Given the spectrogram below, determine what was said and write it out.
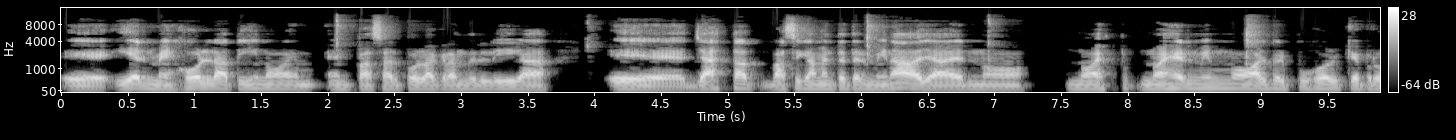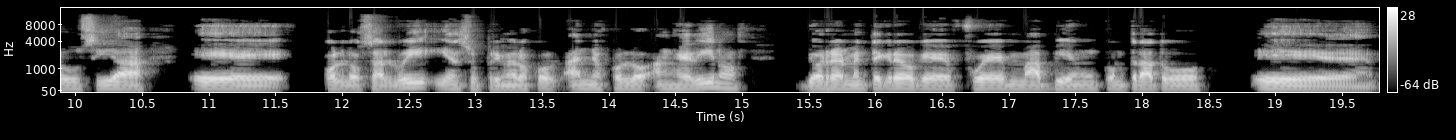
eh, y el mejor latino en, pasar por la grandes ligas, eh, ya está básicamente terminada, ya él no, no, es, no es el mismo Albert Pujol que producía eh, con los San Luis y en sus primeros años con los Angelinos. Yo realmente creo que fue más bien un contrato eh,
